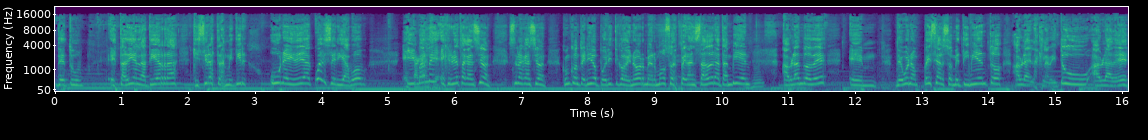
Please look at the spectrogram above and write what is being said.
de tu estadía en la Tierra, quisieras transmitir una idea, ¿cuál sería Bob? Y Marley canción. escribió esta canción. Es una canción con un contenido político enorme, hermoso, esperanzadora también, hablando de, em, de, bueno, pese al sometimiento, habla de la esclavitud, habla de,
